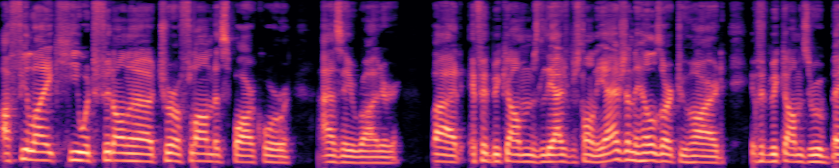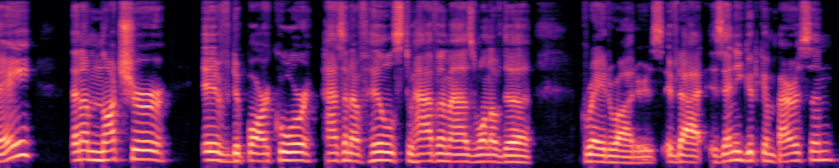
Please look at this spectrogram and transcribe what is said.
I feel like he would fit on a Tour of Flanders parcours as a rider. But if it becomes Liège Bastogne Liège, then the hills are too hard. If it becomes Roubaix, then I'm not sure if the parcours has enough hills to have him as one of the great riders. If that is any good comparison,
